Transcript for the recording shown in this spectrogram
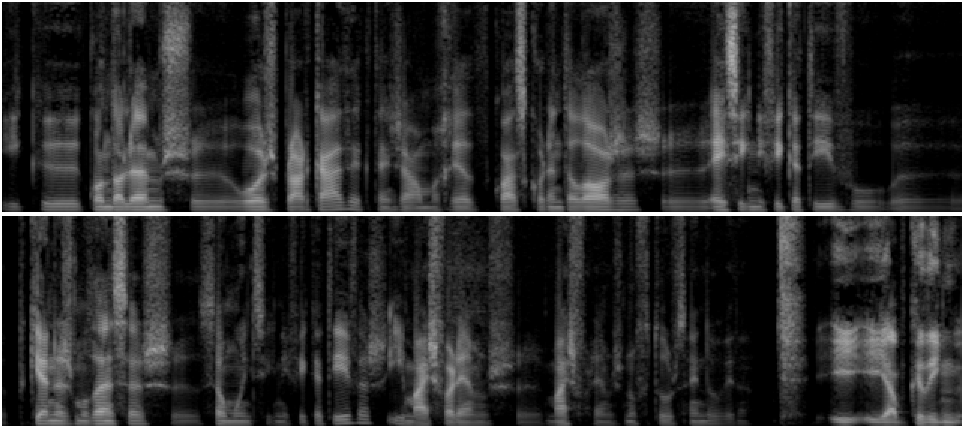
e que quando olhamos hoje para a Arcádia, que tem já uma rede de quase 40 lojas, é significativo, pequenas mudanças são muito significativas e mais faremos, mais faremos no futuro, sem dúvida. E, e há bocadinho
